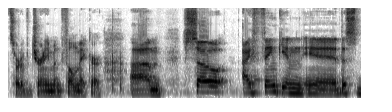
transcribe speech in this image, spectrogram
sort of journeyman filmmaker. Um, so I think in, in, this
